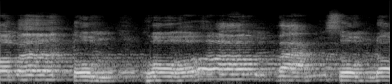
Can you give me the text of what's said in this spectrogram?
ก็มาต้มของหวานสมดอ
